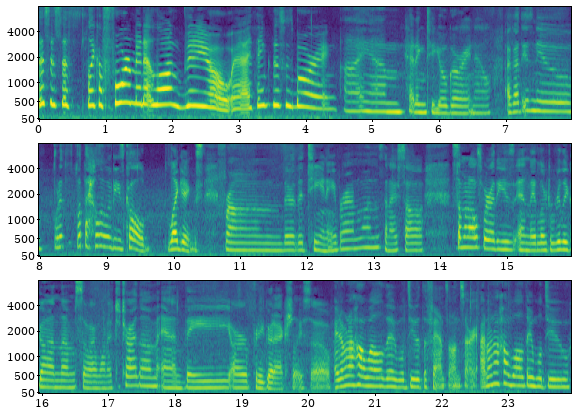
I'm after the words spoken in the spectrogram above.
Probably. I don't this is a, like a four minute long video, and I think this is boring. I am heading to yoga right now. I got these new what what the hell are these called? Leggings from they're the TNA brand ones, and I saw someone else wear these, and they looked really good on them, so I wanted to try them, and they are pretty good actually. So I don't know how well they will do with the fans on. Sorry, I don't know how well they will do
